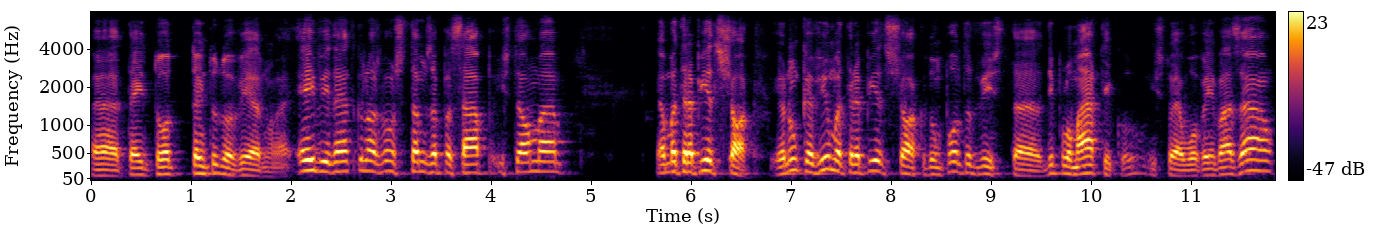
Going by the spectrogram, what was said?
uh, tem, todo, tem tudo a ver. Não é? é evidente que nós vamos, estamos a passar. Isto é uma, é uma terapia de choque. Eu nunca vi uma terapia de choque de um ponto de vista diplomático, isto é, houve a invasão,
